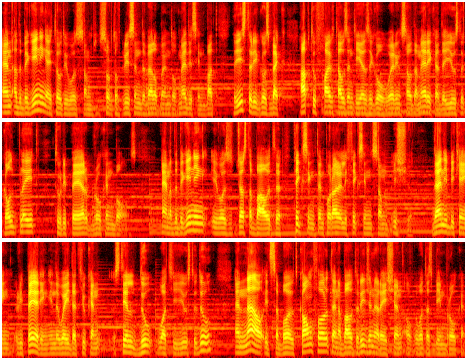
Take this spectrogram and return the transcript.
And at the beginning I thought it was some sort of recent development of medicine, but the history goes back up to 5,000 years ago, where in South America they used the gold plate to repair broken bones. And at the beginning it was just about uh, fixing, temporarily fixing some issue. Then it became repairing in the way that you can still do what you used to do. And now it's about comfort and about regeneration of what has been broken.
